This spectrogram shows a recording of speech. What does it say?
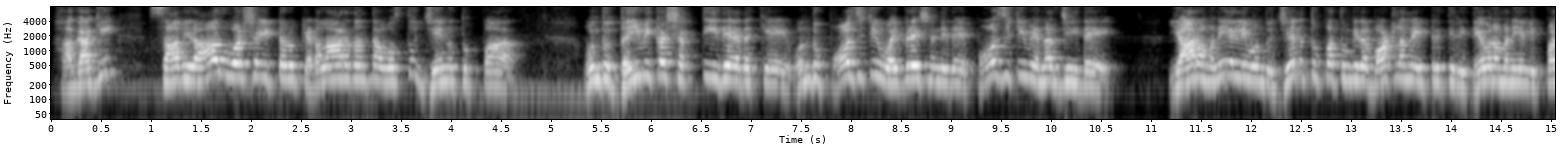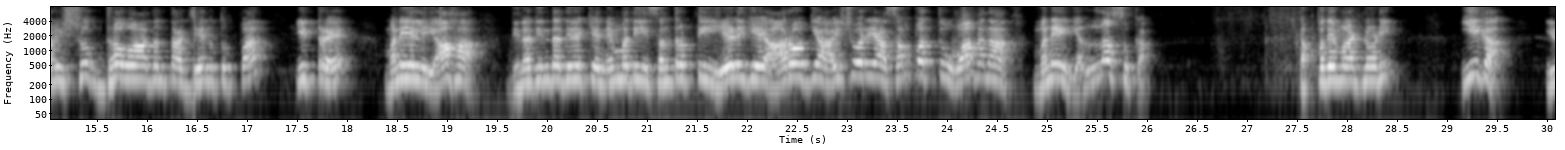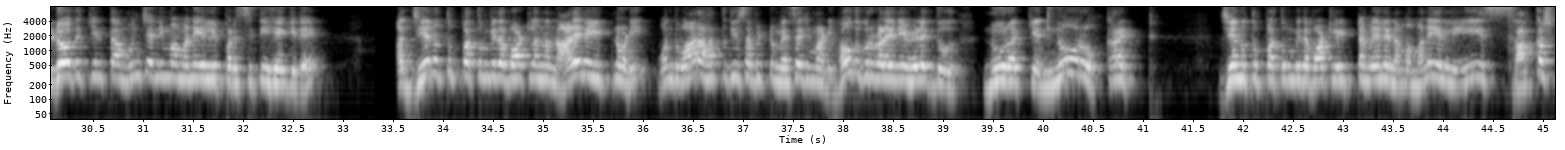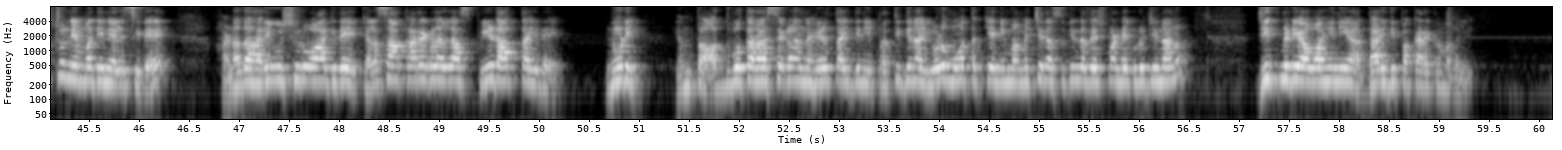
ಹಾಗಾಗಿ ಸಾವಿರಾರು ವರ್ಷ ಇಟ್ಟರೂ ಕೆಡಲಾರದಂತ ವಸ್ತು ಜೇನುತುಪ್ಪ. ಒಂದು ದೈವಿಕ ಶಕ್ತಿ ಇದೆ ಅದಕ್ಕೆ, ಒಂದು ಪಾಸಿಟಿವ್ ವೈಬ್ರೇಷನ್ ಇದೆ ಪಾಸಿಟಿವ್ ಎನರ್ಜಿ ಇದೆ. ಯಾರ ಮನೆಯಲ್ಲಿ ಒಂದು ಜೇನುತುಪ್ಪ ತುಂಬಿದ ಬಾಟ್ಲನ್ನ ಇಟ್ಟಿರ್ತೀರಿ, ದೇವರ ಮನೆಯಲ್ಲಿ ಪರಿಶುದ್ಧವಾದಂತ ಜೇನುತುಪ್ಪ ಇಟ್ಟರೆ ಮನೆಯಲ್ಲಿ, ಆಹಾ, ದಿನದಿಂದ ದಿನಕ್ಕೆ ನೆಮ್ಮದಿ, ಸಂತೃಪ್ತಿ, ಏಳಿಗೆ, ಆರೋಗ್ಯ, ಐಶ್ವರ್ಯ, ಸಂಪತ್ತು, ವಾಹನ, ಮನೆ, ಎಲ್ಲ ಸುಖ. ತಪ್ಪದೆ ಮಾಡಿ ನೋಡಿ. ಈಗ ಇಡೋದಕ್ಕಿಂತ ಮುಂಚೆ ನಿಮ್ಮ ಮನೆಯಲ್ಲಿ ಪರಿಸ್ಥಿತಿ ಹೇಗಿದೆ? ಆ ಜೇನುತುಪ್ಪ ತುಂಬಿದ ಬಾಟ್ಲನ್ನು ನಾಳೆನೇ ಇಟ್ಟು ನೋಡಿ ಒಂದು ವಾರ ಹತ್ತು ದಿವಸ ಬಿಟ್ಟು ಮೆಸೇಜ್ ಮಾಡಿ. ಹೌದು ಗುರುಗಳೇ, ನೀವು ಹೇಳಿದ್ದು ನೂರಕ್ಕೆ ನೂರು ಕರೆಕ್ಟ್. ಜೇನುತುಪ್ಪ ತುಂಬಿದ ಬಾಟ್ಲ್ ಇಟ್ಟ ಮೇಲೆ ನಮ್ಮ ಮನೆಯಲ್ಲಿ ಸಾಕಷ್ಟು ನೆಮ್ಮದಿ ನೆಲೆಸಿದೆ. ಹಣದ ಹರಿವು ಶುರುವಾಗಿದೆ, ಕೆಲಸ ಕಾರ್ಯಗಳೆಲ್ಲ ಸ್ಪೀಡ್ ಆಗ್ತಾ ಇದೆ. ನೋಡಿ ಎಂತ ಅದ್ಭುತ ರಹಸ್ಯಗಳನ್ನು ಹೇಳ್ತಾ ಇದ್ದೀನಿ. ಪ್ರತಿದಿನ ಏಳು ಮೂವತ್ತಕ್ಕೆ ನಿಮ್ಮ ಮೆಚ್ಚಿನ ಸುಧೀಂದ್ರ ದೇಶಪಾಂಡೆ ಗುರುಜಿ ನಾನು, ಜೀತ್ ಮೀಡಿಯಾ ವಾಹಿನಿಯ ದಾರಿದೀಪ ಕಾರ್ಯಕ್ರಮದಲ್ಲಿ.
